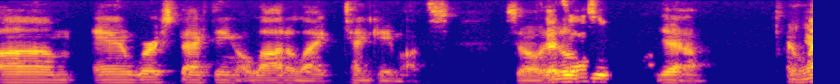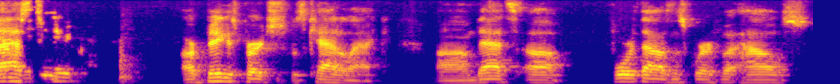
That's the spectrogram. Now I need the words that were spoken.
um, and we're expecting a lot of like 10k months. So That's it'll awesome. yeah. And yeah, last our biggest purchase was Cadillac. Um, that's a 4,000 square foot house,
